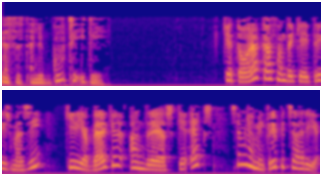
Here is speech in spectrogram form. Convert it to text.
Das ist eine gute Idee. Και τώρα κάθονται και οι τρεις μαζί, κύρια Μπέργκερ, Ανδρέας και Εξ, σε μια μικρή πιτσαρία.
